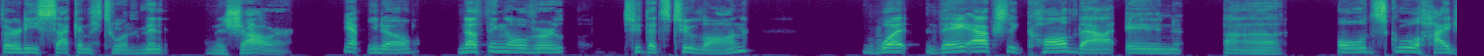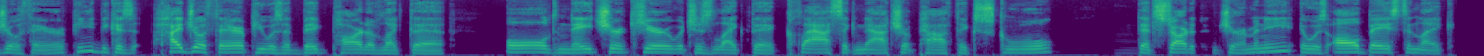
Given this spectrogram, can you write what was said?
30 seconds to a minute in the shower. Yep. You know, nothing over too, that's too long. What they actually called that in uh, old school hydrotherapy, because hydrotherapy was a big part of like the old nature cure, which is like the classic naturopathic school that started in Germany. It was all based in like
